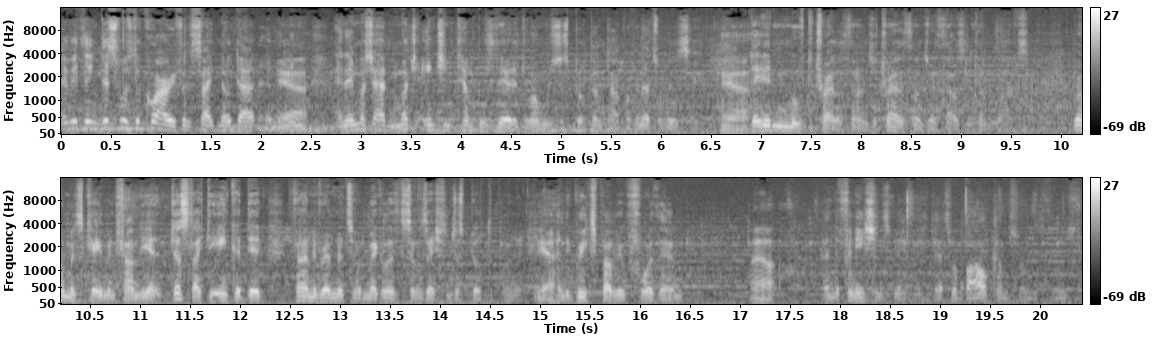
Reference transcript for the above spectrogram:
Everything. This was the quarry for the site, no doubt. And, Yeah. and they must have had much ancient temples there that the Romans just built on top of, and that's what we'll see. Yeah. They didn't move the trilithons. The trilithons are a thousand ton blocks. Romans came and found the, just like the Inca did, found the remnants of a megalithic civilization just built upon it. Yeah. And the Greeks probably before them, Yeah. and the Phoenicians maybe. That's where Baal comes from, the Phoenicians.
